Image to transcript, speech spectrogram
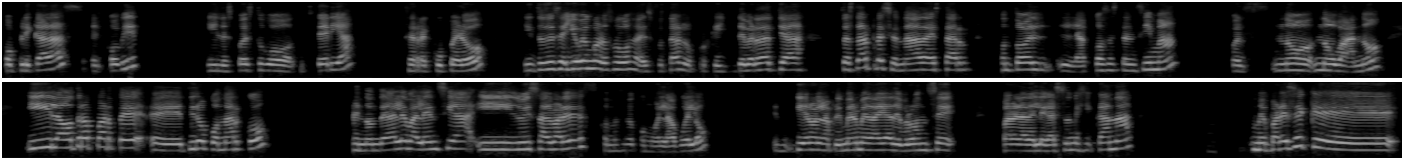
complicadas, el COVID, y después tuvo difteria, se recuperó, y entonces yo vengo a los juegos a disfrutarlo, porque de verdad ya, estar presionada, estar con toda la cosa está encima, pues no, no va, ¿no? Y la otra parte, eh, tiro con arco, en donde Ale Valencia y Luis Álvarez, conocido como el abuelo, dieron la primera medalla de bronce para la delegación mexicana. Me parece que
